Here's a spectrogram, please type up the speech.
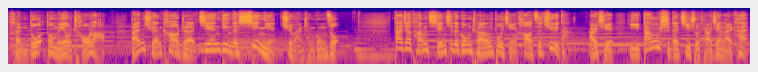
很多都没有酬劳，完全靠着坚定的信念去完成工作。大教堂前期的工程不仅耗资巨大，而且以当时的技术条件来看，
